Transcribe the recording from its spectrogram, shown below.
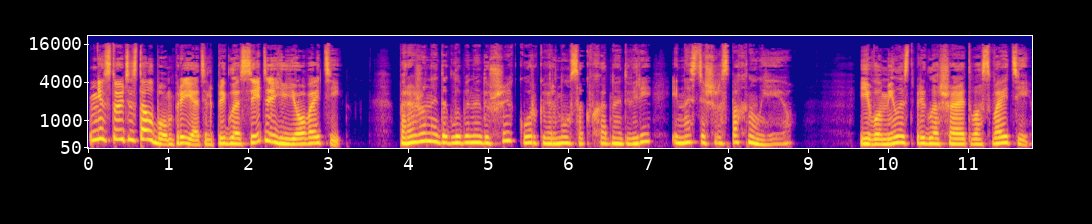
«Не стойте столбом, приятель, пригласите ее войти!» Пораженный до глубины души, Корк вернулся к входной двери и настежь распахнул ее. «Его милость приглашает вас войти»,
